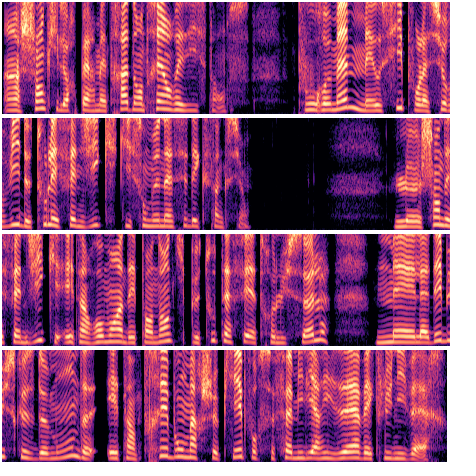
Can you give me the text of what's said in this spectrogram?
un chant qui leur permettra d'entrer en résistance, pour eux-mêmes mais aussi pour la survie de tous les Fenjik qui sont menacés d'extinction. Le Chant des Fenjik est un roman indépendant qui peut tout à fait être lu seul, mais La débusqueuse de monde est un très bon marchepied pour se familiariser avec l'univers.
